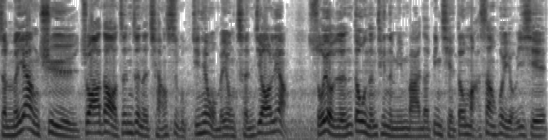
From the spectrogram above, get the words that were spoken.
怎么样去抓到真正的强势股？今天我们用成交量，所有人都能听得明白的，并且都马上会有一些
